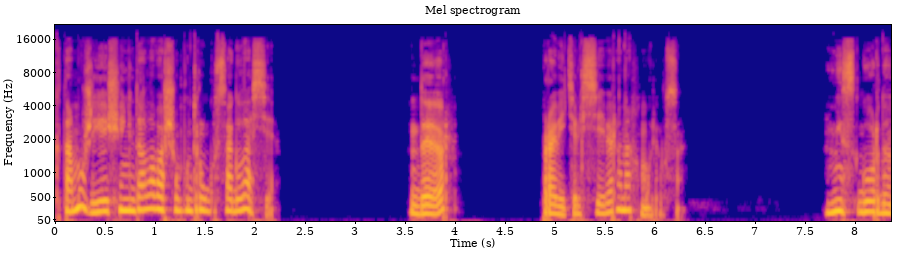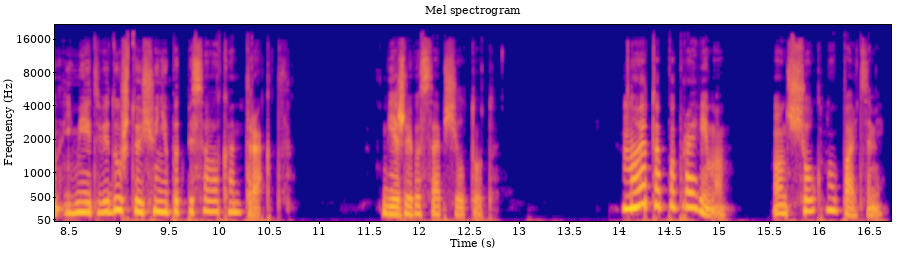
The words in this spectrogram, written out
К тому же я еще не дала вашему другу согласия. Дэр? Правитель Севера нахмурился. Мисс Гордон имеет в виду, что еще не подписала контракт. Вежливо сообщил тот. Но это поправимо. Он щелкнул пальцами.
